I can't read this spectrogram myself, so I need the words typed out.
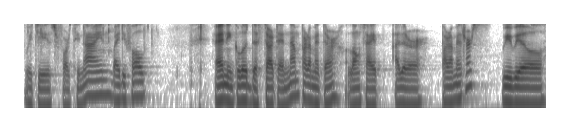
which is 49 by default, and include the start and num parameter alongside other parameters. We will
